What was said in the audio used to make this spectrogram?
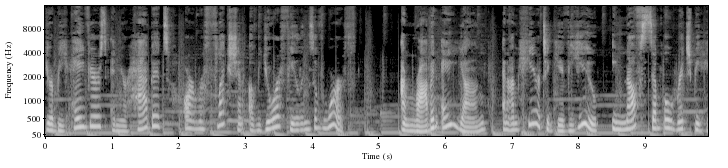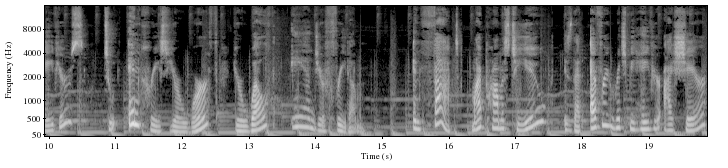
Your behaviors and your habits are a reflection of your feelings of worth. I'm Robin A. Young, and I'm here to give you enough simple, rich behaviors to increase your worth, your wealth, and your freedom. In fact, my promise to you is that every rich behavior I share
